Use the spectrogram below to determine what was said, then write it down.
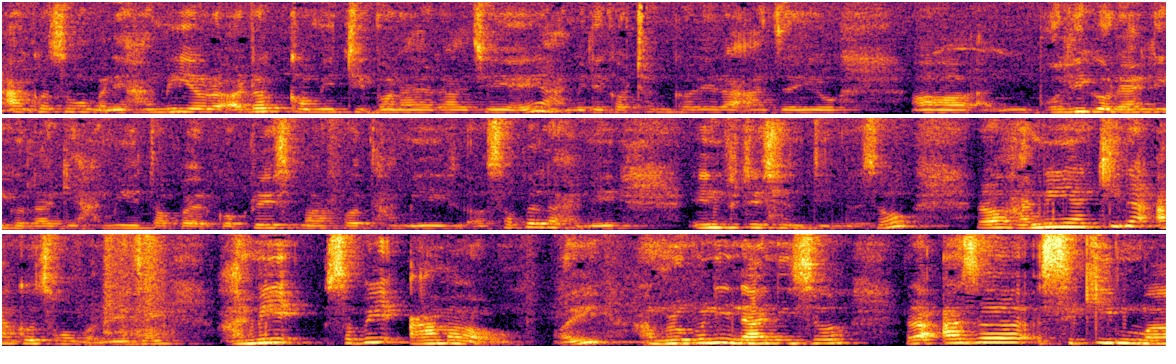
आएको छौँ भने हामी एउटा अडक कमिटी बनाएर चाहिँ है हामीले गठन गरेर आज यो भोलिको ऱ्यालीको लागि हामी तपाईँहरूको प्रेस मार्फत हामी सबैलाई हामी इन्भिटेसन दिँदछौँ। र हामी यहाँ किन आएको छौँ भने चाहिँ हामी सबै आमा हो है। हाम्रो पनि नानी छ। र आज सिक्किममा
